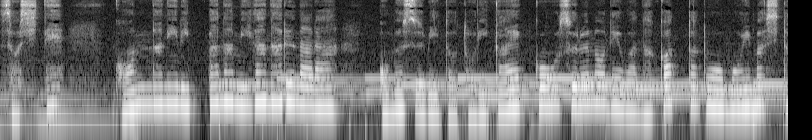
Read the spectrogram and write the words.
そしてこんなに立派な実がなるならおむすびと取り替えっこをするのではなかったと思いました。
